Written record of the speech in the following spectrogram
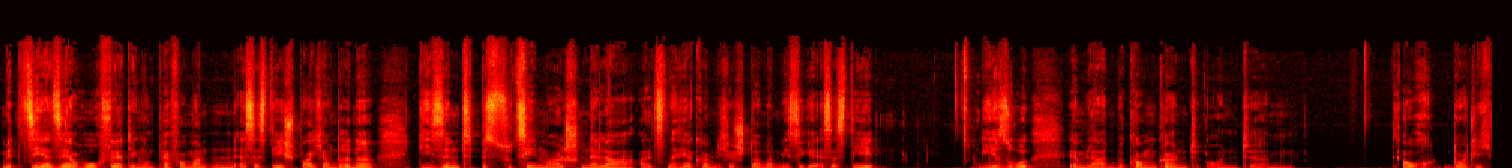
mit sehr, sehr hochwertigen und performanten SSD-Speichern drin. Die sind bis zu zehnmal schneller als eine herkömmliche standardmäßige SSD, die ihr so im Laden bekommen könnt. Und ähm, auch deutlich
